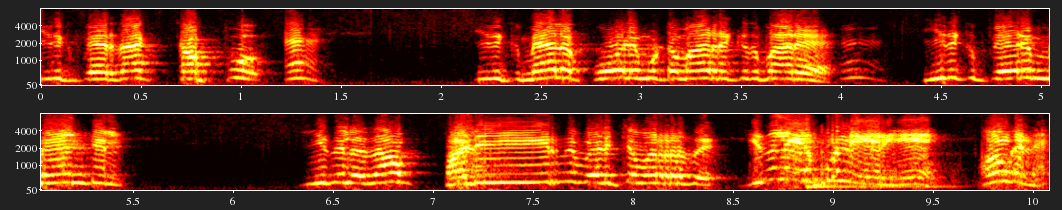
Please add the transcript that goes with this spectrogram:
இதுக்கு பேரு தான் கப்பு. இதுக்கு மேல கோழி முட்டை மாதிரி இருக்குது பாரு. இதுக்கு பேரு மேண்டில். இதுலதான் பளீர்னு வெளிச்சம் வர்றது. இதுல எப்படி ஏறியே? போங்கண்ணே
